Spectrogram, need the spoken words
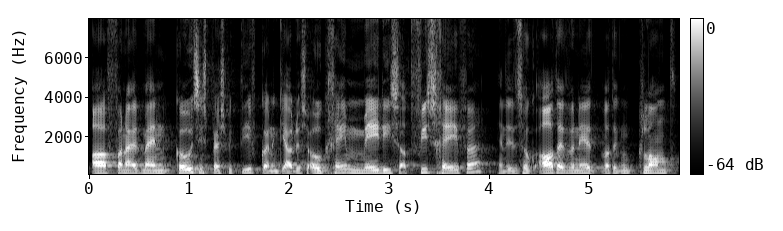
vanuit mijn coachingsperspectief kan ik jou dus ook geen medisch advies geven. En dit is ook altijd wanneer wat ik een klant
